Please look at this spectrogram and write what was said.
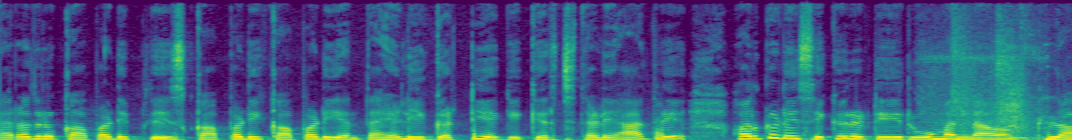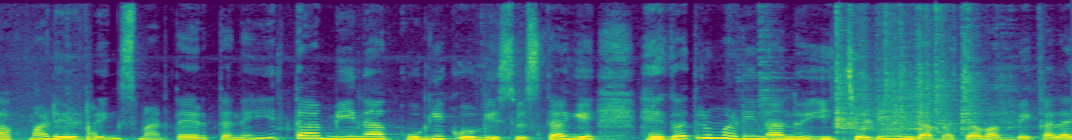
ಯಾರಾದರೂ ಕಾಪಾಡಿ ಪ್ಲೀಸ್ ಕಾಪಾಡಿ ಕಾಪಾಡಿ ಅಂತ ಹೇಳಿ ಗಟ್ಟಿಯಾಗಿ ಕೆರ್ಚ್ತಾಳೆ. ಆದರೆ ಹೊರಗಡೆ ಸೆಕ್ಯೂರಿಟಿ ರೂಮನ್ನು ಲಾಕ್ ಮಾಡಿ ಡ್ರಿಂಕ್ಸ್ ಮಾಡ್ತಾ ಇರ್ತಾನೆ. ಇತ್ತ ಮೀನ ಕೂಗಿ ಕೂಗಿ ಸುಸ್ತಾಗಿ, ಹೇಗಾದರೂ ಮಾಡಿ, ನಾನು ಈ ಚಳಿಯಿಂದ ಬಚಾವಾಗಬೇಕಲ್ಲ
